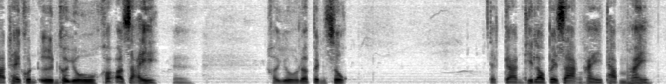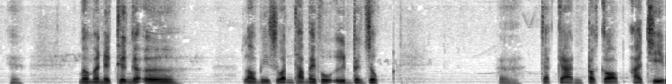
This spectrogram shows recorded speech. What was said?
าทให้คนอื่นเขาอยู่เขาอาศัยเขาอยู่แล้วเป็นสุข จากการที่เราไปสร้างให้ทำให้ เมื่อมานึกถึงก็เออ เรามีส่วนทำให้ผู้อื่นเป็นสุข จากการประกอบอาชีพ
